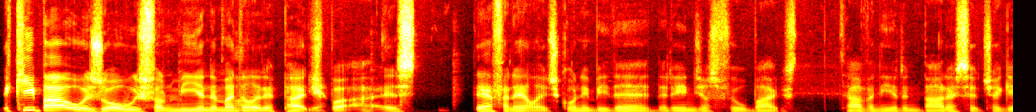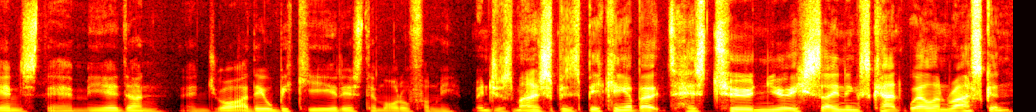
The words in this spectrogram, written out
the key battle is always for me in the middle of the pitch, but it's definitely it's going to be the, the Rangers fullbacks, Tavernier and Barisic against uh, Maeda and, and Jota. They'll be key areas tomorrow for me. Rangers manager's been speaking about his two newish signings, Cantwell and Raskin.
